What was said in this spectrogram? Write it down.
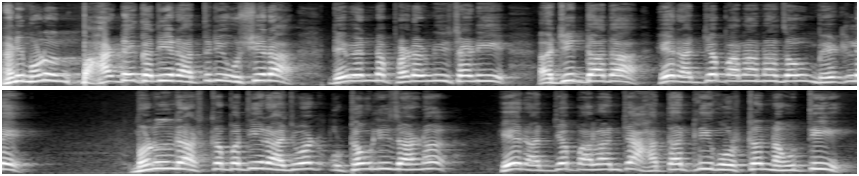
आणि म्हणून पहाटे कधी रात्री उशिरा देवेंद्र फडणवीस आणि अजितदादा हे राज्यपालांना जाऊन भेटले. म्हणून राष्ट्रपती राजवट उठवली जाणं हे राज्यपालांच्या हातातली गोष्ट नव्हती.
